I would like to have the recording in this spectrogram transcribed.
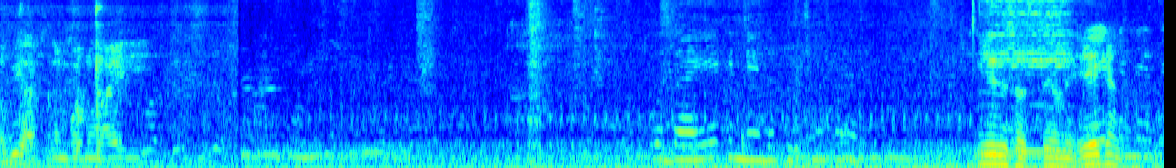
ਅਭੀ 8 ਨੰਬਰ ਨੂੰ ਆਏਗੀ। ਉਹਦਾ ਇਹ ਕਿੰਨੇ ਦਾ ਪੁੱਛਿਆ ਤਾਂ ਇਹ ਤੇ ਸਸਤੇ ਨੇ ਇਹ ਕਿ ਠੀਕ ਹੈ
